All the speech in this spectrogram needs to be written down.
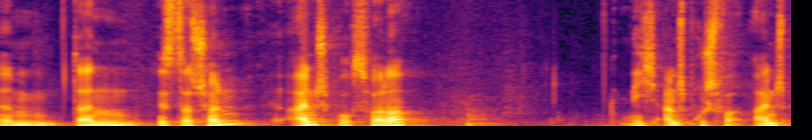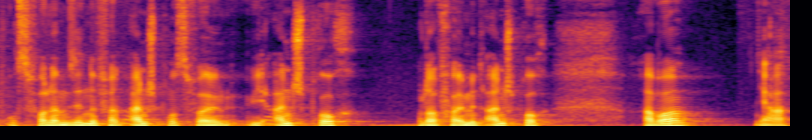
ähm, dann ist das schon anspruchsvoller. Nicht anspruchsvoll, anspruchsvoll im Sinne von anspruchsvoll wie Anspruch oder voll mit Anspruch, aber ja,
